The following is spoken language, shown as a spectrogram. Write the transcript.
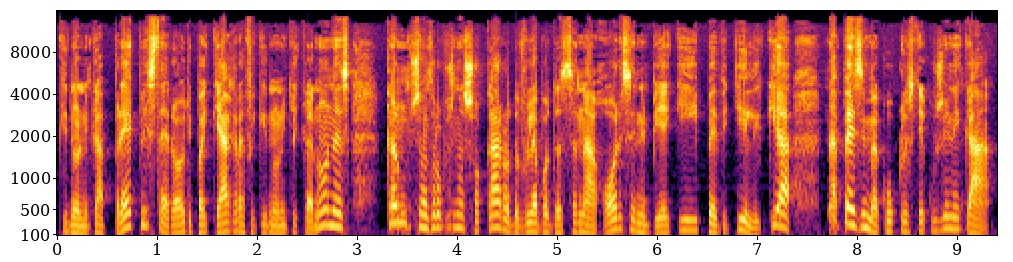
Κοινωνικά πρέπει, στερεότυπα και άγραφοι κοινωνικοί κανόνες κάνουν τους ανθρώπους να σοκάρονται βλέποντας ένα αγόρι σε νηπιακή ή παιδική ηλικία να παίζει με κούκλες και κουζινικά.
